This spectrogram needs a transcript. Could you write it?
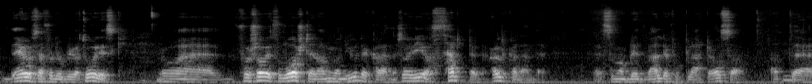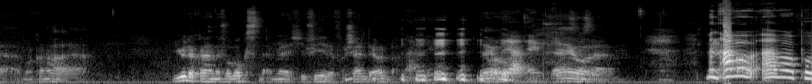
Det er jo selvfølgelig obligatorisk. Og eh, for så vidt for vår del angående julekalender, så har vi jo solgt en ølkalender eh, som har blitt veldig populært også. At uh, man kan ha julekalender for voksne med 24 forskjellige øl. da. Det er jo, det er jo Men jeg var, jeg var på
